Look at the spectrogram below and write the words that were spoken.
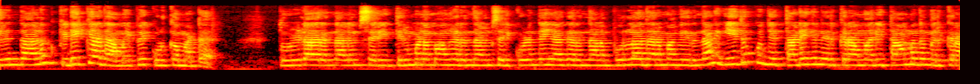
இருந்தாலும் கிடைக்காத அமைப்பை கொடுக்க மாட்டார். தொழிலா இருந்தாலும் சரி திருமணமாக இருந்தாலும் சரி குழந்தையாக இருந்தாலும் பொருளாதாரமாக இருந்தாலும் ஏதோ கொஞ்சம் தடைகள் இருக்கிற மாதிரி தாமதம் இருக்கிற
